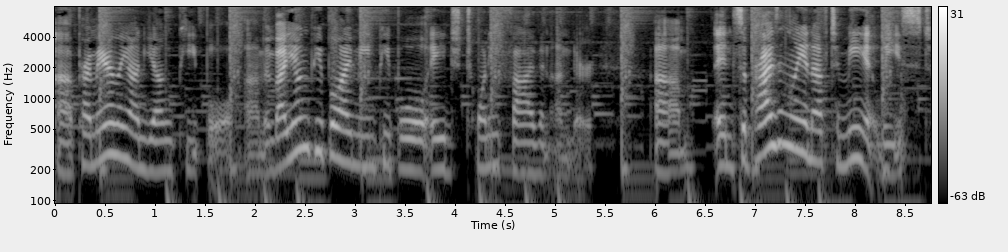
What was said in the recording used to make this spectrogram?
uh, primarily on young people. Um, and by young people, I mean people aged 25 and under. Um, and surprisingly enough, to me at least,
